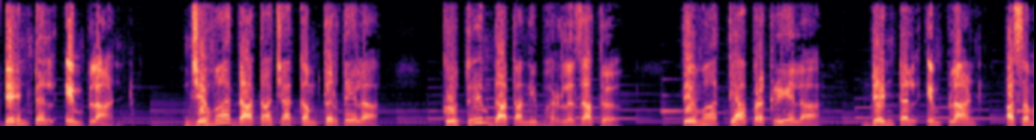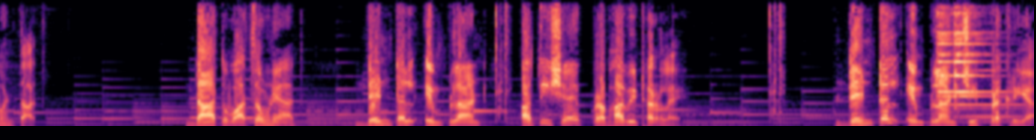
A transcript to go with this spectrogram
डेंटल इम्प्लांट जेव्हा दाताच्या कमतरतेला कृत्रिम दातांनी भरलं जातं तेव्हा त्या प्रक्रियेला डेंटल इम्प्लांट असं म्हणतात. दात वाचवण्यात डेंटल इम्प्लांट अतिशय प्रभावी ठरलंय. डेंटल इम्प्लांटची प्रक्रिया.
